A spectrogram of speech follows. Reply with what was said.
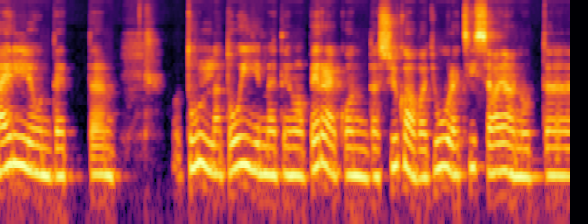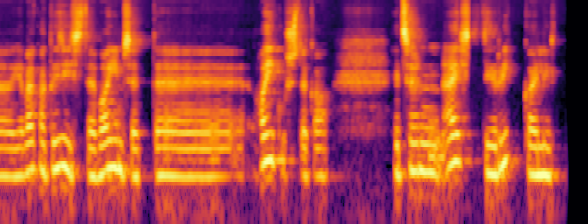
väljund, et tulla toime tema perekonda sügavad juured sisse ajanud ja väga tõsiste vaimsete haigustega. et see on hästi rikkalik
